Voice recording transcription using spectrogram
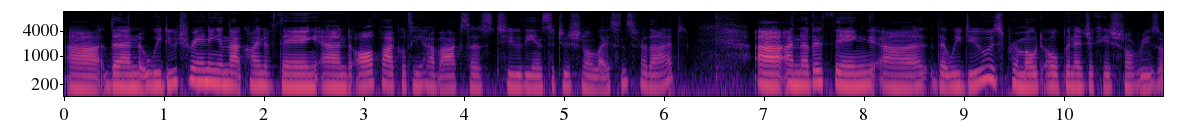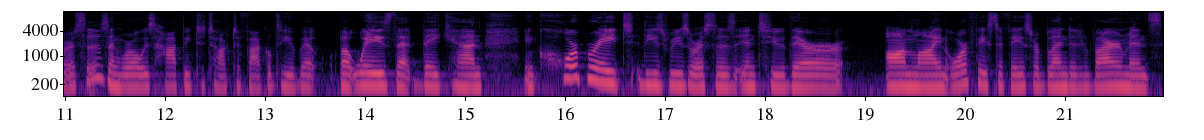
uh, then we do training in that kind of thing, and all faculty have access to the institutional license for that. Uh, another thing uh, that we do is promote open educational resources, and we're always happy to talk to faculty about, about ways that they can incorporate these resources into their online or face-to-face or blended environments,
